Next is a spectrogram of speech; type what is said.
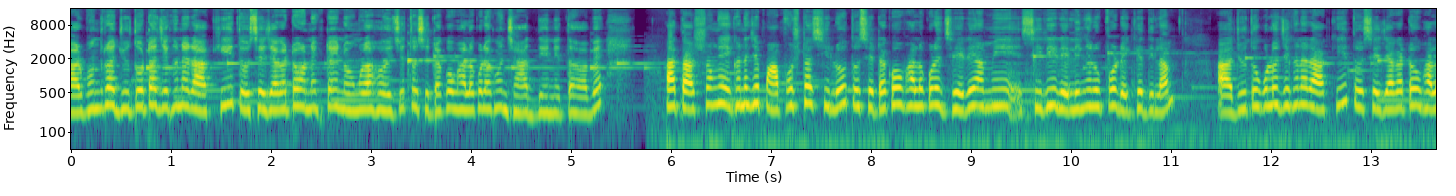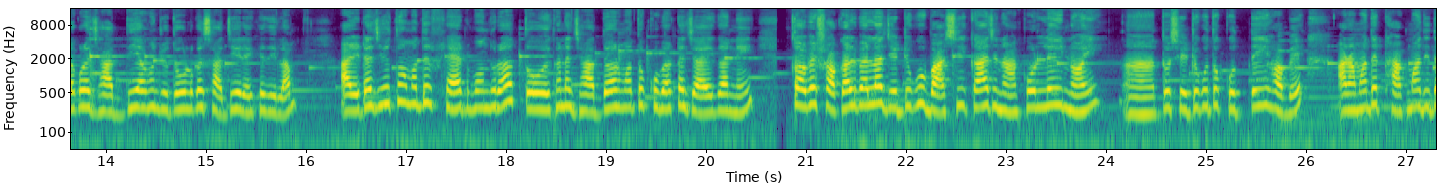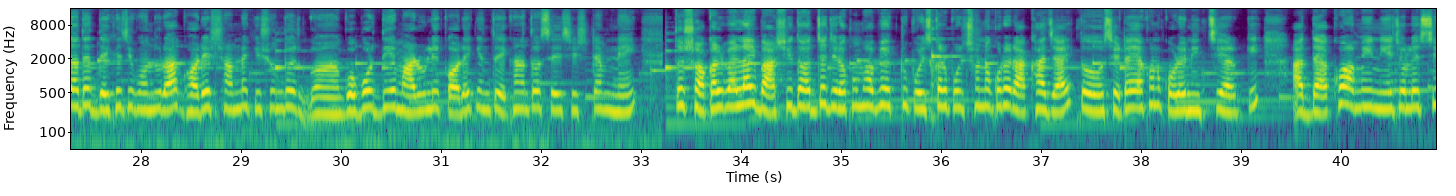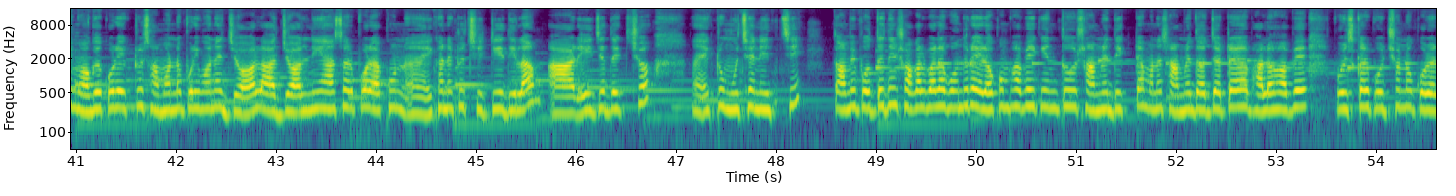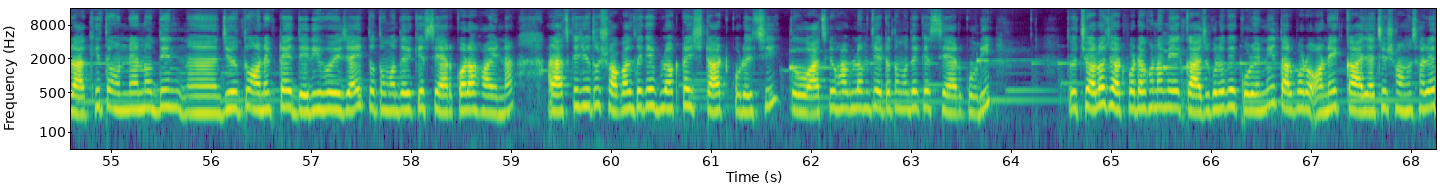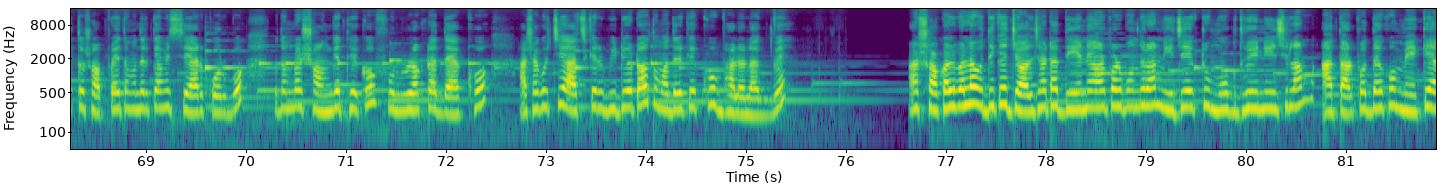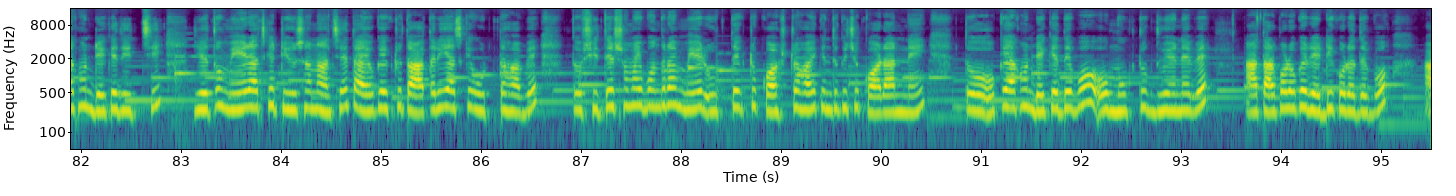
আর বন্ধুরা জুতোটা যেখানে রাখি, তো সেই জায়গাটা অনেকটাই নোংরা হয়েছে, তো সেটাকেও ভালো করে এখন ঝাঁট দিয়ে নিতে হবে। আর তার সঙ্গে এখানে যে পাঁপোশটা ছিল, তো সেটাকেও ভালো করে ঝেড়ে আমি সিঁড়ি রেলিংয়ের উপর রেখে দিলাম। আর জুতোগুলো যেখানে রাখি, তো সেই জায়গাটাও ভালো করে ঝাঁট দিয়ে এখন জুতোগুলোকে সাজিয়ে রেখে দিলাম। আর এটা যেহেতু আমাদের ফ্ল্যাট বন্ধুরা, তো এখানে ঝাঁট দেওয়ার মতো খুব একটা জায়গা নেই। তবে সকালবেলা যেটুকু বাসি কাজ না করলেই নয় তো সেটুকু তো করতেই হবে। আর আমাদের ঠাকমা দিদাদের দেখেছি বন্ধুরা, ঘরের সামনে কি সুন্দর গোবর দিয়ে মারুলি করে, কিন্তু এখানে তো সেই সিস্টেম নেই। তো সকালবেলায় বাসি দরজা যেরকমভাবে একটু পরিষ্কার পরিচ্ছন্ন করে রাখা যায়, তো সেটাই এখন করে নিচ্ছি আর কি। আর দেখো, আমি নিয়ে চলে এসেছি মগে করে একটু সামান্য পরিমাণে জল, আর জল নিয়ে আসার পর এখন এখানে একটু ছিটিয়ে দিলাম। আর এই যে দেখছ একটু মুছে নিচ্ছি। তো আমি প্রত্যেকদিন সকালবেলা বন্ধুরা এরকমভাবেই কিন্তু সামনের দিকটা মানে সামনের দরজাটা ভালোভাবে পরিষ্কার পরিচ্ছন্ন করে রাখি। তো অন্যান্য দিন যেহেতু অনেকটাই দেরি হয়ে যায়, তো তোমাদেরকে শেয়ার করা হয় না। আর আজকে যেহেতু সকাল থেকে ব্লগটা স্টার্ট করেছি, তো আজকে ভাবলাম যে এটা তোমাদেরকে শেয়ার করি। তো চলো ঝটপট এখন আমি এই কাজগুলোকে করে নিই। তারপর অনেক কাজ আছে সংসারে, তো সবটাই তোমাদেরকে আমি শেয়ার করব। তো তোমরা সঙ্গে থেকো ফুল ব্লগটা দেখো। আশা করছি আজকের ভিডিওটাও তোমাদেরকে খুব ভালো লাগবে। আর সকালবেলা ওদিকে জলঝাঁটা দিয়ে নেওয়ার পর বন্ধুরা নিজে একটু মুখ ধুয়ে নিয়েছিলাম, আর তারপর দেখো মেয়েকে এখন ডেকে দিচ্ছি। যেহেতু মেয়ের আজকে টিউশন আছে, তাই ওকে একটু তাড়াতাড়ি আজকে উঠতে হবে। তো শীতের সময় বন্ধুরা মেয়ের উঠতে একটু কষ্ট হয়, কিন্তু কিছু করার নেই। তো ওকে এখন ডেকে দেবো, ও মুখ টুক ধুয়ে নেবে, আর তারপর ওকে রেডি করে দেবো।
